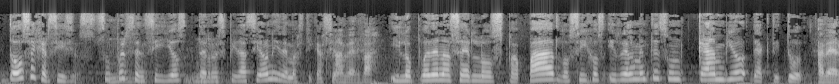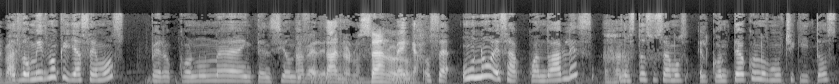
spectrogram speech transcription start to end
dos ejercicios súper sencillos de respiración y de masticación. A ver, va. Y lo pueden hacer los papás, los hijos, y realmente es un cambio de actitud. A ver, va. Es lo mismo que ya hacemos, pero con una intención A ver, diferente. dánolos. Dánolos. Venga. O sea, uno es a- cuando hables, Ajá. nosotros usamos el conteo con los muy chiquitos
